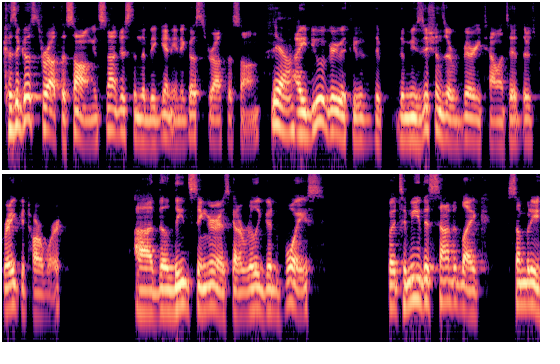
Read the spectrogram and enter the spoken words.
because it goes throughout the song. It's not just in the beginning. It goes throughout the song. Yeah. I do agree with you the, the musicians are very talented. There's great guitar work. Uh, the lead singer has got a really good voice. But to me this sounded like somebody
